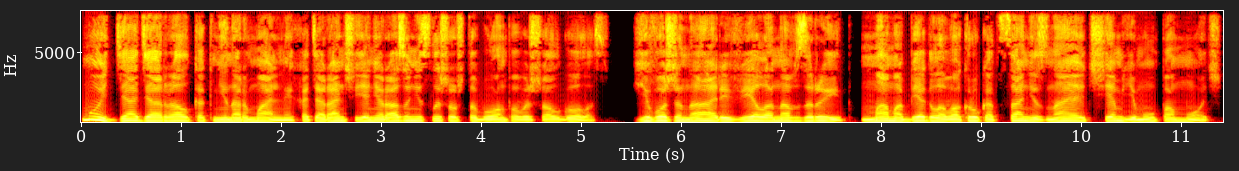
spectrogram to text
Мой дядя орал как ненормальный, хотя раньше я ни разу не слышал, чтобы он повышал голос. Его жена ревела на взрыв. Мама бегала вокруг отца, не зная, чем ему помочь.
